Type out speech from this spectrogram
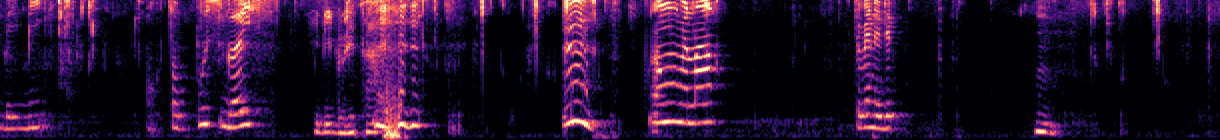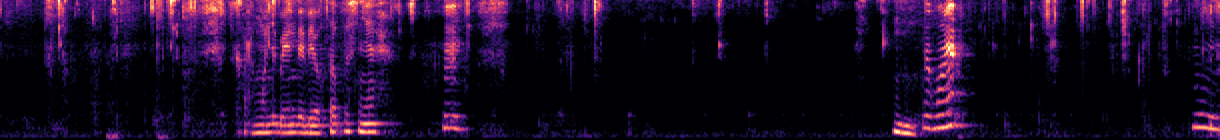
Baby octopus guys. Bibi gurita. Hmm, hmm enak. Cobain edit. Hmm. Sekarang mau nyobain baby octopusnya. Hmm, Hmm. enak banget. Hmm.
